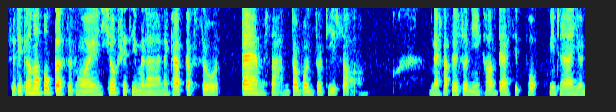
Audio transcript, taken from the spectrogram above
สวัสดีครับมาพบกับสูตรหวยโชคเศรษฐีมาล้วนะครับ กับสูตรแต้ม 3 ตัวบนสูตรที่ 2 นะครับโดยส่วนนี้เข้าแต่ 16 มิถุนายน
